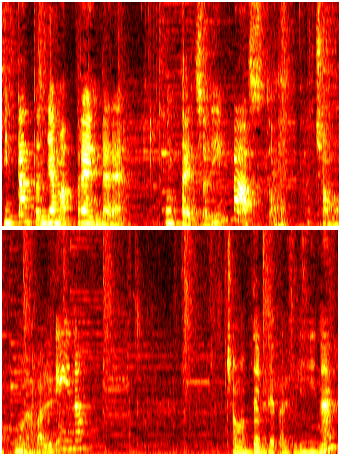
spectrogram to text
Intanto andiamo a prendere un pezzo di impasto facciamo una pallina facciamo delle palline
